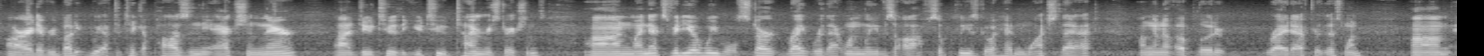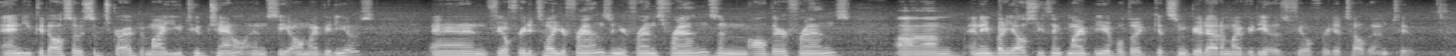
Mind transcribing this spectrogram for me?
Alright everybody, we have to take a pause in the action there uh, due to the YouTube time restrictions. On my next video we will start right where that one leaves off, so please go ahead and watch that. I'm going to upload it right after this one. Um, and you could also subscribe to my YouTube channel and see all my videos. And feel free to tell your friends and your friends' friends and all their friends. Um, anybody else you think might be able to get some good out of my videos, feel free to tell them too.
